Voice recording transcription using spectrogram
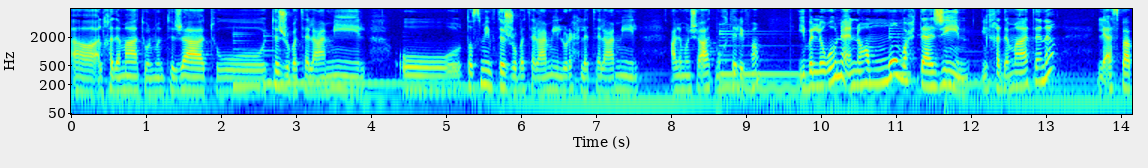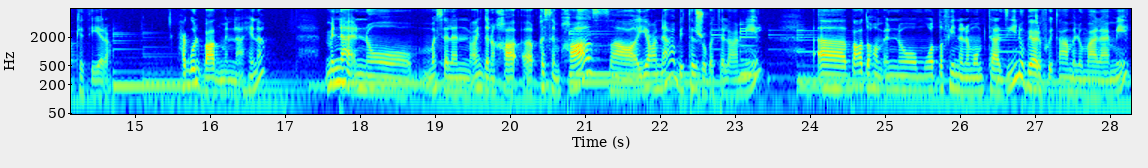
آه، الخدمات والمنتجات وتجربة العميل وتصميم تجربة العميل ورحلة العميل على منشآت مختلفة يبلغونا أنهم مو محتاجين لخدماتنا لأسباب كثيرة. حقول بعض منها هنا. منها أنه مثلا عندنا قسم خاص يعنى بتجربة العميل. آه بعضهم أنه موظفيننا ممتازين وبيعرفوا يتعاملوا مع العميل.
